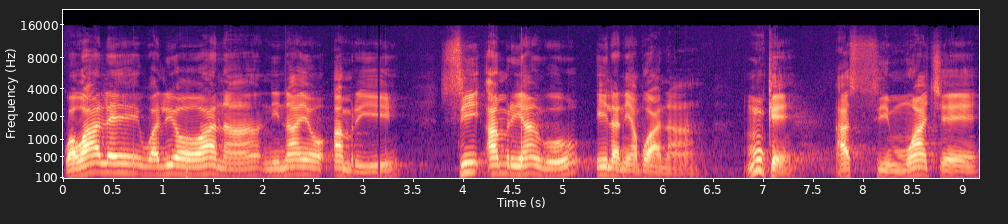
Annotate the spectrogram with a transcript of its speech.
Kwa wale waliooana ninayo amri, si amri yangu, ila ni ya Bwana, mke asimwache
